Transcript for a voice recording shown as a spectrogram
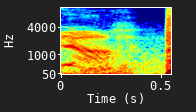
Yeah.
